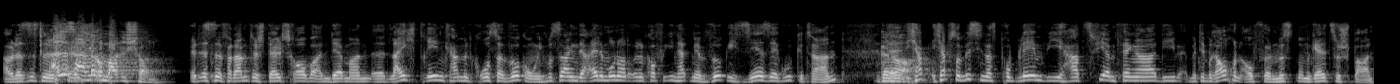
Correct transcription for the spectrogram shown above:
Aber das ist eine Alles andere mache ich schon. Es ist eine verdammte Stellschraube, an der man äh, leicht drehen kann mit großer Wirkung. Ich muss sagen, der eine Monat ohne Koffein hat mir wirklich sehr, sehr gut getan. Genau. Äh, ich habe ich hab so ein bisschen das Problem wie Hartz-IV-Empfänger, die mit dem Rauchen aufhören müssten, um Geld zu sparen.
